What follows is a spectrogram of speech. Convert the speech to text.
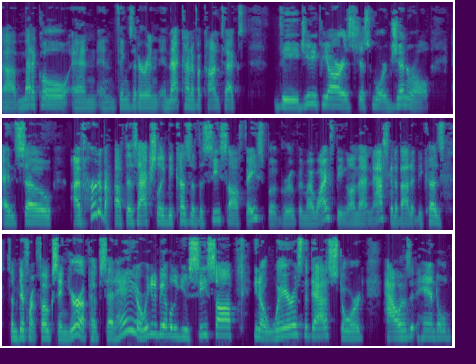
uh, medical and and things that are in in that kind of a context. The GDPR is just more general, and so I've heard about this actually because of the Seesaw Facebook group and my wife being on that and asking about it because some different folks in Europe have said, Hey, are we going to be able to use Seesaw? You know, where is the data stored? How is it handled?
